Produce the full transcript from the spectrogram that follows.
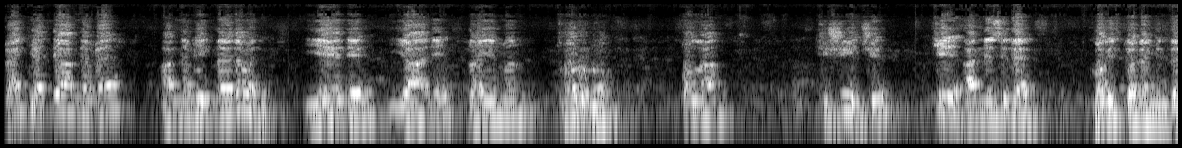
Ben kendi anneme, annemi ikna edemedim. Yeğeni yani dayımın torunu olan kişi için ki annesi de Covid döneminde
